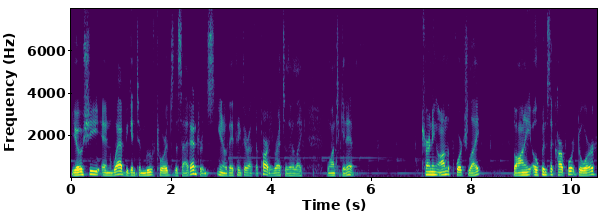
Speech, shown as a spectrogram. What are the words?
Yoshi and Webb begin to move towards the side entrance. You know, they think they're at the party, right? So they're like, want to get in. Turning on the porch light, Bonnie opens the carport door.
